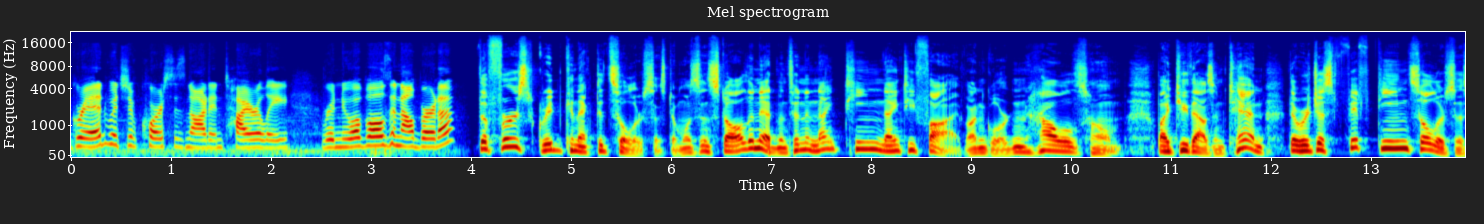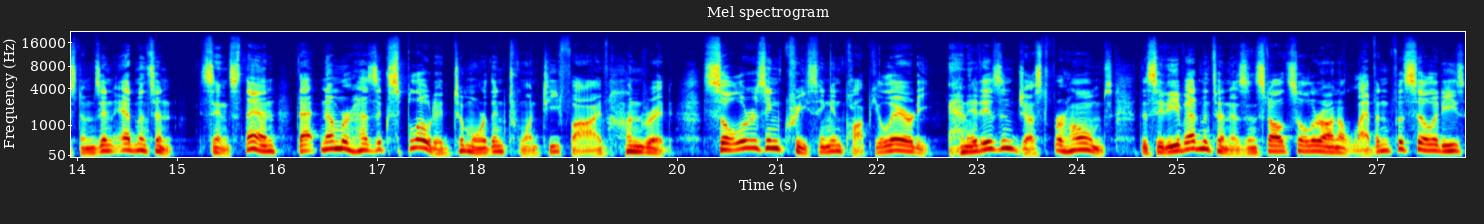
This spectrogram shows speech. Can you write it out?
grid, which of course is not entirely renewables in Alberta. The first grid connected solar system was installed in Edmonton in 1995 on Gordon Howell's home. By 2010, there were just 15 solar systems in Edmonton. Since then, that number has exploded to more than 2,500. Solar is increasing in popularity, and it isn't just for homes. The City of Edmonton has installed solar on 11 facilities,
